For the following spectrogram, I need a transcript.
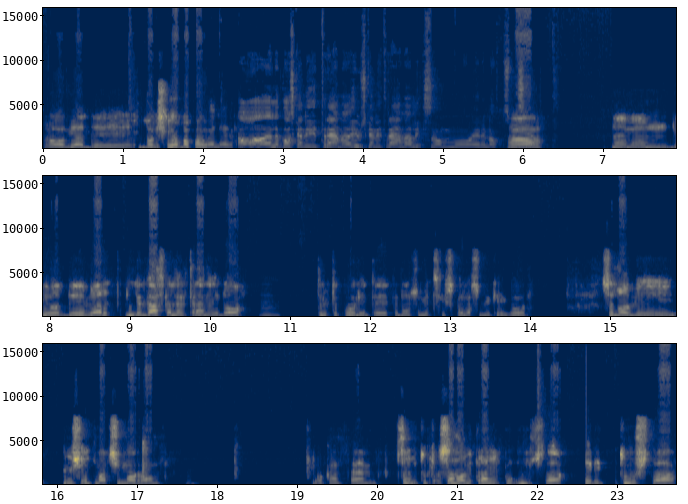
Ja, vi hade, vad vi ska jobba på eller? Ja, eller vad ska ni träna? Hur ska ni träna liksom? Och är det något Ja. speciellt? Nej men vi hade, vi hade ganska lång träning idag. Mm. Tryckte på lite för de som inte fick spela så mycket igår. Sen har vi u match imorgon. Klockan fem. Sen, sen har vi träning på onsdag, ledigt torsdag.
